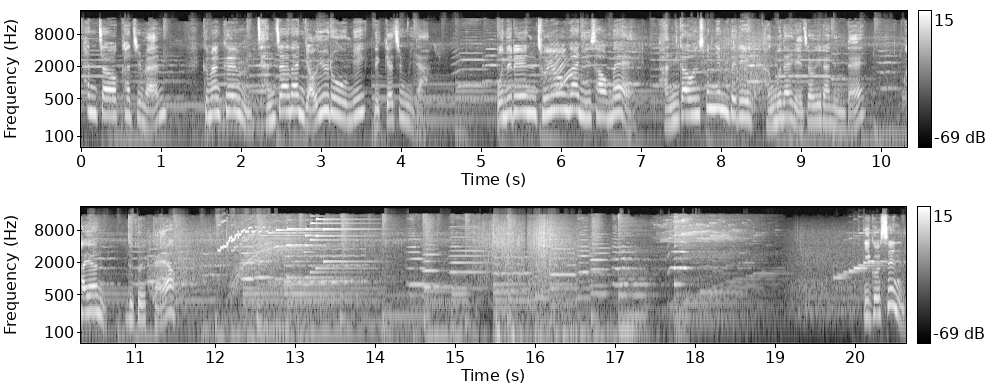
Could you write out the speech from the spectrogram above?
한적하지만 그만큼 잔잔한 여유로움이 느껴집니다. 오늘은 조용한 이 섬에 반가운 손님들이 방문할 예정이라는데 과연 누굴까요? 이곳은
